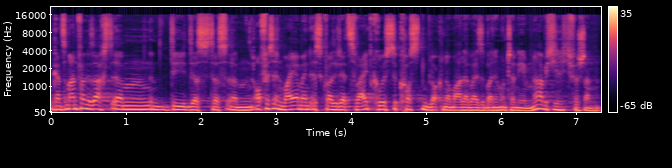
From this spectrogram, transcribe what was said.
ganz am Anfang gesagt, ähm, die, das, das ähm, Office Environment ist quasi der zweitgrößte Kostenblock normalerweise bei einem Unternehmen. Ne? Habe ich dich richtig verstanden?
